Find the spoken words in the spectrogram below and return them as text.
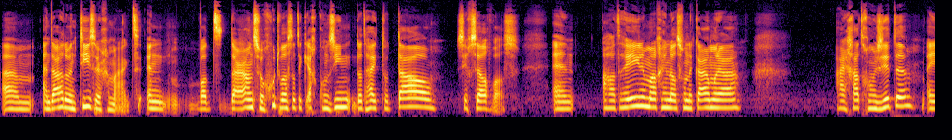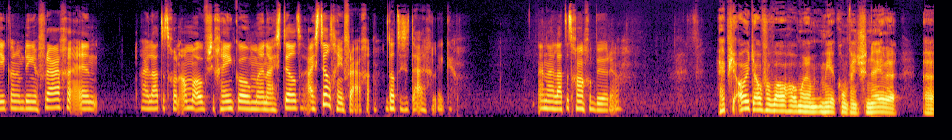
En daar hadden we een teaser gemaakt. En wat daaraan zo goed was, dat ik echt kon zien dat hij totaal zichzelf was. En had helemaal geen last van de camera. Hij gaat gewoon zitten en je kan hem dingen vragen en hij laat het gewoon allemaal over zich heen komen en hij stelt, hij stelt geen vragen. Dat is het eigenlijk. En hij laat het gewoon gebeuren. Heb je ooit overwogen om er een meer conventionele uh,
